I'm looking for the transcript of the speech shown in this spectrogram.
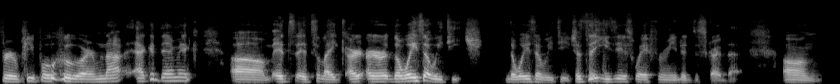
For people who are not academic, um, it's it's like are, the ways that we teach. The ways that we teach. It's the easiest way for me to describe that. Um,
